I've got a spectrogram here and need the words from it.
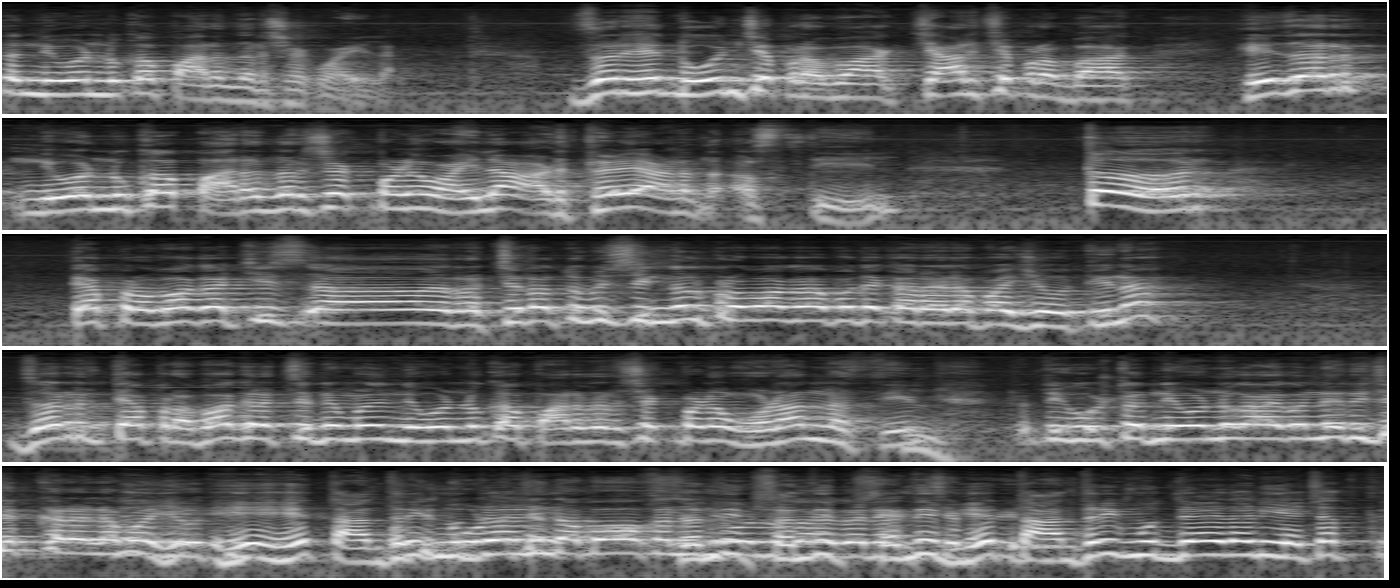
तर निवडणुका पारदर्शक व्हायला. जर हे दोनचे प्रभाग चारचे प्रभाग हे जर निवडणुका पारदर्शकपणे व्हायला अडथळे आणत असतील तर त्या प्रभागाची रचना तुम्ही सिंगल प्रभागामध्ये करायला पाहिजे होती ना? जर त्या प्रभाग रचनेमुळे निवडणुका पारदर्शकपणे होणार नसतील तर ती गोष्ट निवडणूक आयोगाने रिजेक्ट करायला पाहिजे होती. हे हे तांत्रिक मुद्दे हे? तांत्रिक मुद्दे आहेत आणि याच्यात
